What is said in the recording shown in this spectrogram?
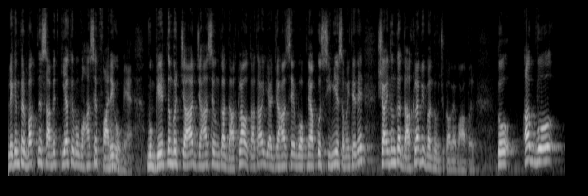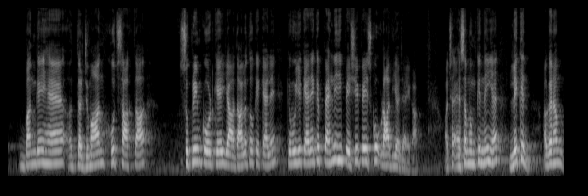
लेकिन फिर वक्त ने साबित किया कि वो वहाँ से फारिग हो गए हैं। वो गेट नंबर चार, जहाँ से उनका दाखिला होता था या जहाँ से वो अपने आप को सीनियर समझते थे, शायद उनका दाखिला भी बंद हो चुका हुआ है वहाँ पर। तो अब वो बन गए हैं, तर्जमान, खुद साख्ता सुप्रीम कोर्ट के या अदालतों के कह लें कि वो ये कह रहे हैं कि पहले ही पेशे पे इसको उड़ा दिया जाएगा। अच्छा ऐसा मुमकिन नहीं है, लेकिन अगर हम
